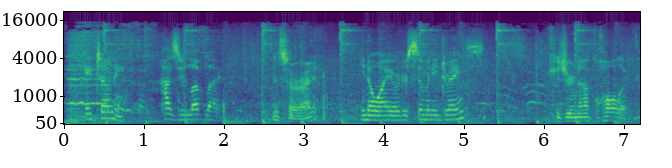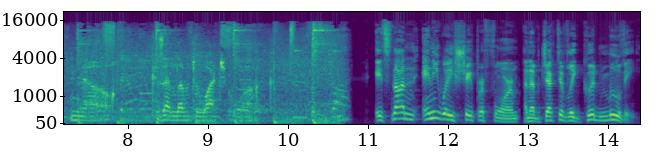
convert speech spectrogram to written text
Hey, Tony, how's your love life? It's all right. You know why I order so many drinks? Because you're an alcoholic. No, because I love to watch you walk. It's not in any way, shape, or form an objectively good movie,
